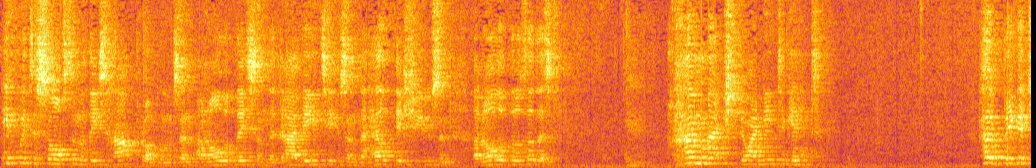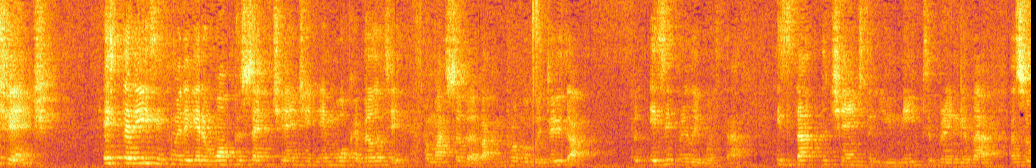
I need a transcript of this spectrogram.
If we're to solve some of these heart problems and, and all of this and the diabetes and the health issues and, and all of those others, how much do I need to get? How big a change? It's dead easy for me to get a 1% change in, in walkability for my suburb. I can probably do that. But is it really worth that? Is that the change that you need to bring about? And so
